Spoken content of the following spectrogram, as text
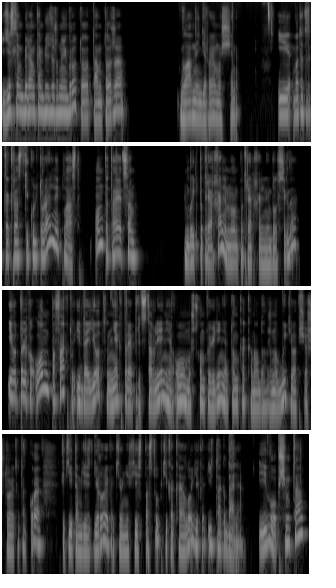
Если мы берем компьютерную игру, то там тоже главные герои мужчины. И вот этот как раз-таки культуральный пласт, он пытается быть патриархальным, но он патриархальный был всегда. И вот только он по факту и дает некоторое представление о мужском поведении, о том, как оно должно быть и вообще, что это такое, какие там есть герои, какие у них есть поступки, какая логика и так далее. И, в общем-то,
